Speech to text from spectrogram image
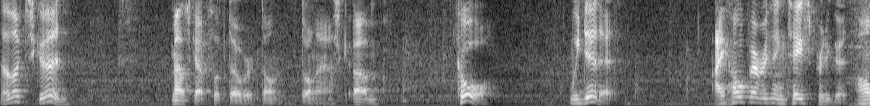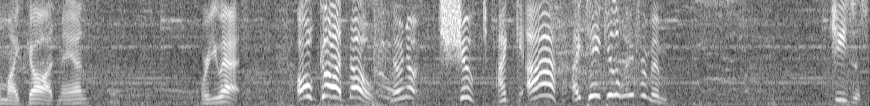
That looks good. Mouse got flipped over. Don't don't ask. Um, cool. We did it. I hope everything tastes pretty good. Oh my god, man. Where you at? Oh god, no! No, no! Shoot! I, ah! I can't get away from him! Jesus.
